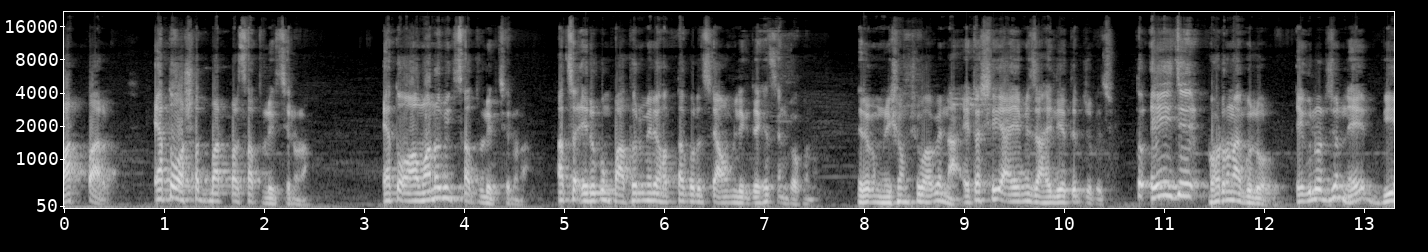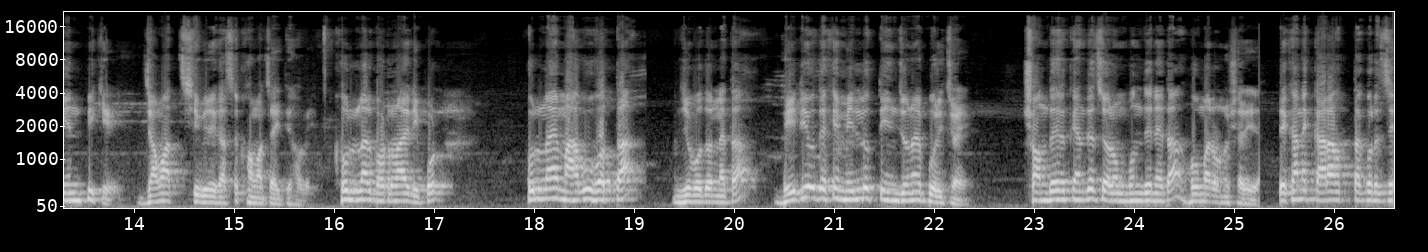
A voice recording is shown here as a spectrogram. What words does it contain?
বাটপার, এত অসৎ বাটপার ছাত্রলীগ ছিল না। এত অমানবিক ছাত্রলীগ ছিল না। আচ্ছা এরকম পাথর মেরে হত্যা করেছে আওয়ামী লীগ, দেখেছেন কখনো? এরকম নৃশংসভাবে না, এটা সেই আইএমএ জাহিলিয়াতের যুগে ছিল। তো এই যে ঘটনাগুলো, এগুলোর জন্য বিএনপিকে জামাত শিবিরের কাছে ক্ষমা চাইতে হবে। খুলনার ঘটনায় রিপোর্ট, খুলনায় মাহবুব হত্যা, যুবদল নেতা, ভিডিও দেখে মিলল তিনজনের পরিচয়। সন্দেহের কেন্দ্রে চরমপন্থী নেতা হুমার অনুসারীরা এখানে কারা হত্যা করেছে,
